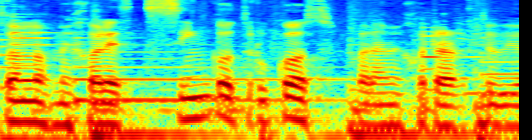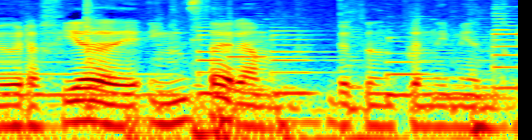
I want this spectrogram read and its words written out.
son los mejores 5 trucos para mejorar tu biografía de Instagram de tu emprendimiento.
